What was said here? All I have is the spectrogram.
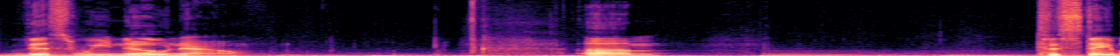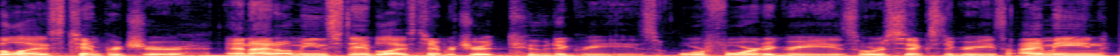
This we know now. Um, to stabilize temperature, and I don't mean stabilize temperature at 2 degrees or 4 degrees or 6 degrees, I mean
